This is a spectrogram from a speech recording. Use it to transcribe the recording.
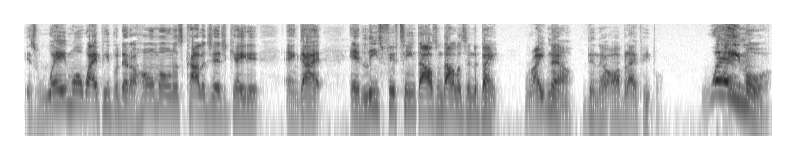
it's way more white people that are homeowners, college educated, and got at least fifteen thousand dollars in the bank right now than there are black people. Way more.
